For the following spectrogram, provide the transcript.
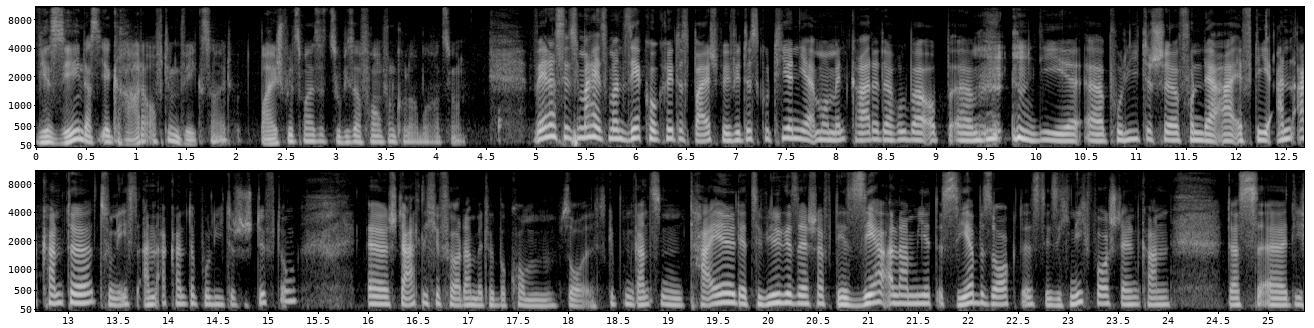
wir sehen, dass ihr gerade auf dem Weg seid, beispielsweise zu dieser Form von Kollaboration. Wer das jetzt, ich mache jetzt mal ein sehr konkretes Beispiel. Wir diskutieren ja im Moment gerade darüber, ob ähm, die äh, politische, von der AfD anerkannte, zunächst anerkannte politische Stiftung äh, staatliche Fördermittel bekommen soll. Es gibt einen ganzen Teil der Zivilgesellschaft, der sehr alarmiert ist, sehr besorgt ist, der sich nicht vorstellen kann, dass äh, die,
